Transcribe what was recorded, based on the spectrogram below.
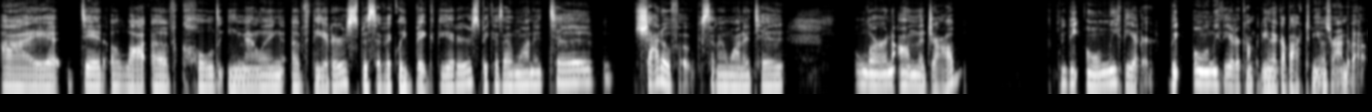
I did a lot of cold emailing of theaters, specifically big theaters, because I wanted to shadow folks and I wanted to learn on the job. The only theater, the only theater company that got back to me was Roundabout.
